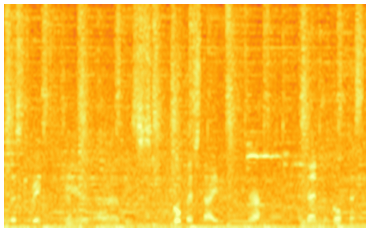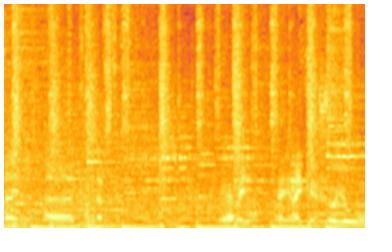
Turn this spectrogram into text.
On the street till uh, this Goppestein. Yeah. And then Goppestein, uh, Kanderstein. Yeah. Wait, I, I can show you.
